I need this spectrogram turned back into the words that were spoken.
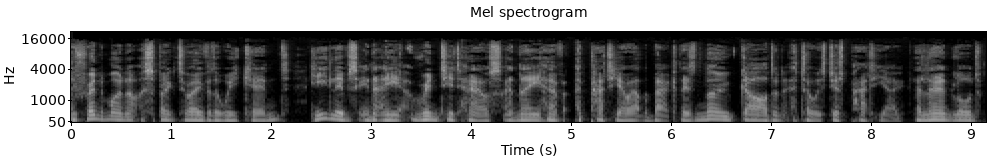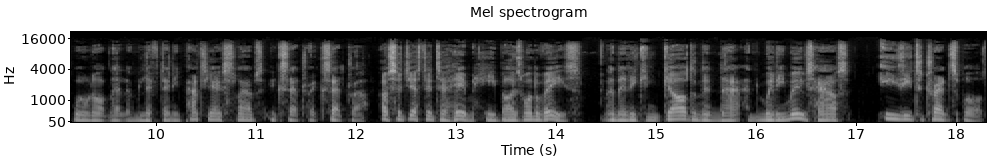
A friend of mine that I spoke to over the weekend, he lives in a rented house and they have a patio out the back. There's no garden at all, it's just patio. The landlord will not let them lift any patio slabs, etc., etc. I've suggested to him he buys one of these and then he can garden in that and when he moves house, easy to transport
